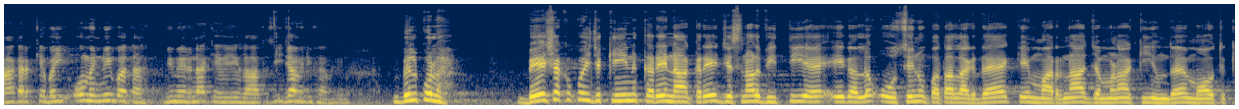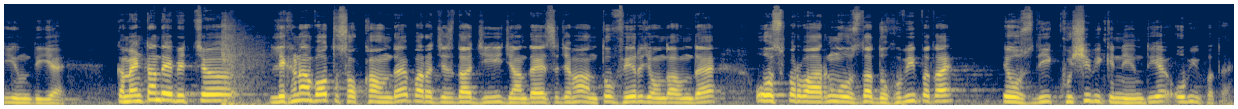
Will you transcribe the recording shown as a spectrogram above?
ਤਾਂ ਕਰਕੇ ਬਈ ਉਹ ਮੈਨੂੰ ਹੀ ਪਤਾ ਵੀ ਮੇਰੇ ਨਾਲ ਕਿਹੋ ਜਿਹੇ ਹਾਲਾਤ ਸੀ ਜਾਂ ਮੇਰੀ ਫੈਮਿਲੀ ਨੂੰ ਬਿਲਕੁਲ। ਬੇਸ਼ੱਕ ਕੋਈ ਯਕੀਨ ਕਰੇ ਨਾ ਕਰੇ, ਜਿਸ ਨਾਲ ਬੀਤੀ ਹੈ ਇਹ ਗੱਲ, ਉਸੇ ਨੂੰ ਪਤਾ ਲੱਗਦਾ ਹੈ ਕਿ ਮਰਨਾ, ਜੰਮਣਾ ਕੀ ਹੁੰਦਾ ਹੈ, ਮੌਤ ਕੀ ਹੁੰਦੀ ਹੈ। ਕਮੈਂਟਾਂ ਦੇ ਵਿੱਚ ਲਿਖਣਾ ਬਹੁਤ ਸੌਖਾ ਹੁੰਦਾ ਹੈ, ਪਰ ਜਿਸ ਦਾ ਜੀ ਜਾਂਦਾ ਇਸ ਜਹਾਨ ਤੋਂ ਫਿਰ ਜਾਂਦਾ ਹੁੰਦਾ ਹੈ, ਉਸ ਪਰਿਵਾਰ ਨੂੰ ਉਸ ਦਾ ਦੁੱਖ ਵੀ ਪਤਾ ਹੈ ਤੇ ਉਸ ਦੀ ਖੁਸ਼ੀ ਵੀ ਕਿੰਨੀ ਹੁੰਦੀ ਹੈ, ਉਹ ਵੀ ਪਤਾ ਹੈ।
